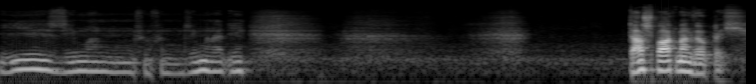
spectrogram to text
i, 700i. Da spart man wirklich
